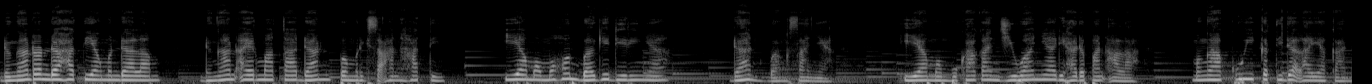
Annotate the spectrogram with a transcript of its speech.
Dengan rendah hati yang mendalam, dengan air mata dan pemeriksaan hati, ia memohon bagi dirinya dan bangsanya. Ia membukakan jiwanya di hadapan Allah mengakui ketidaklayakan,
